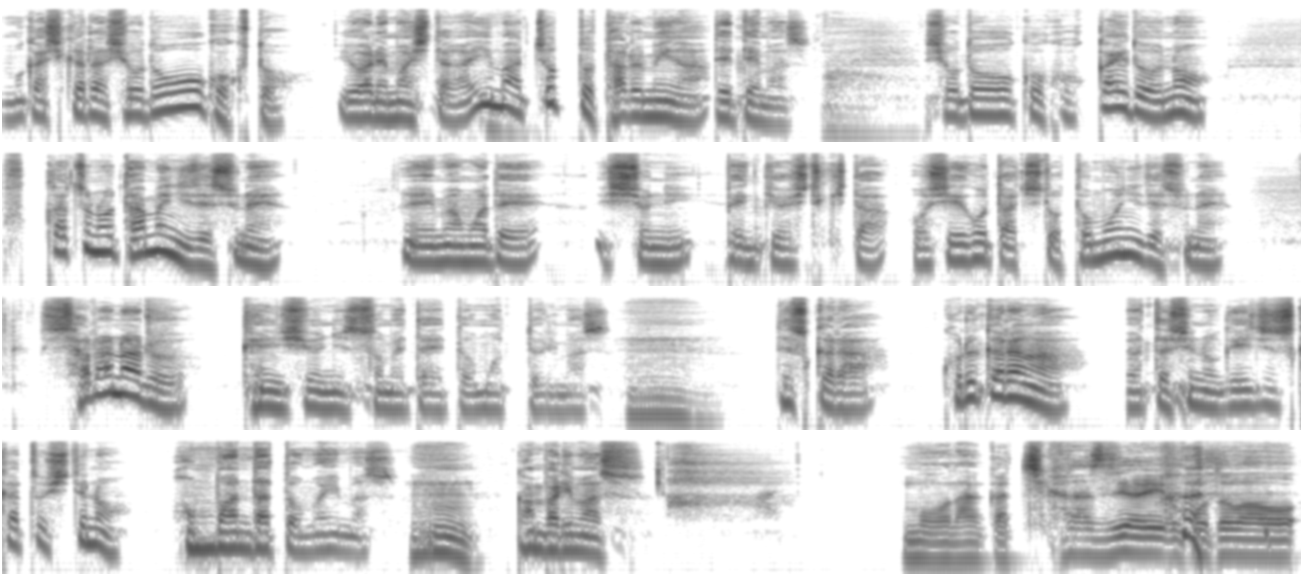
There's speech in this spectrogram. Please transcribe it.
昔から書道王国と言われましたが今ちょっとたるみが出てます。書道王国北海道の復活のためにですね今まで一緒に勉強してきた教え子たちと共にですねさらなる研修に努めたいと思っております、うん、ですからこれからが私の芸術家としての本番だと思います、うん、頑張ります、はあ、もうなんか力強いお言葉を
